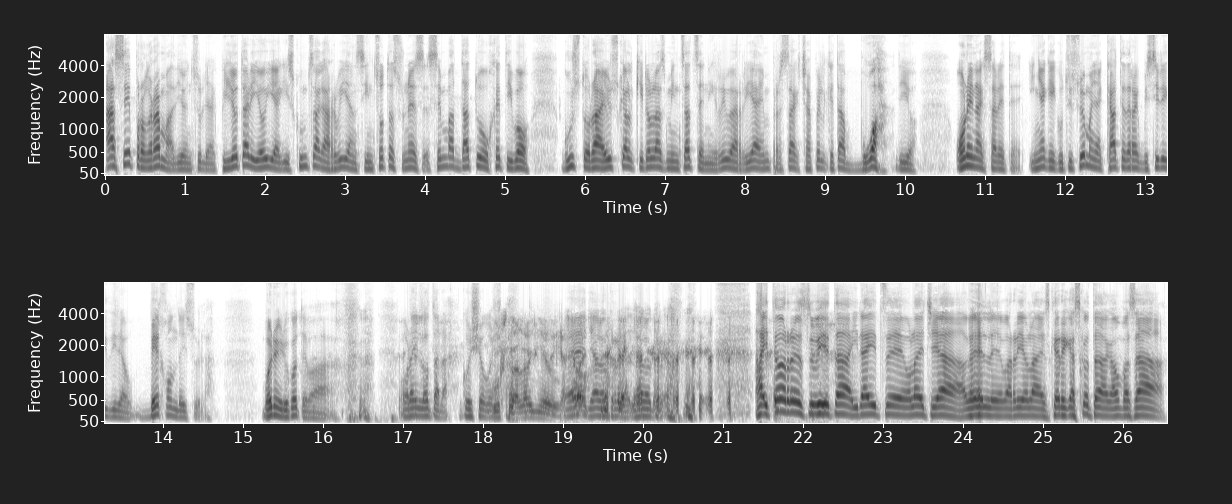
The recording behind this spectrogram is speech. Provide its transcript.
Ase programa dio entzuleak, pilotari hoiak hizkuntza garbian zintzotasunez, zenbat datu objetibo, gustora Euskal Kirolaz mintzatzen irribarria enpresak txapelketa buah, dio. Honenak zarete, Iñaki ikutzi zuen, baina katedrak bizirik dirau, bejon daizuela. Bueno, irukote, ba, orain lotara, goxo, goxo. Gusto aloño. Eh, ya lo creo, ya lo creo. Aitor, zubieta, iraitze, hola etxea, Abel, eh, Barriola, eskerrik askota, gaun pasa.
